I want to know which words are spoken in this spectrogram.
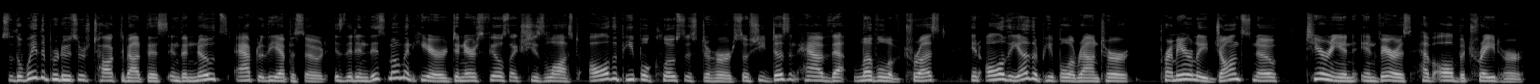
So the way the producers talked about this in the notes after the episode is that in this moment here, Daenerys feels like she's lost all the people closest to her, so she doesn't have that level of trust in all the other people around her. Primarily Jon Snow, Tyrion, and Varys have all betrayed her.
